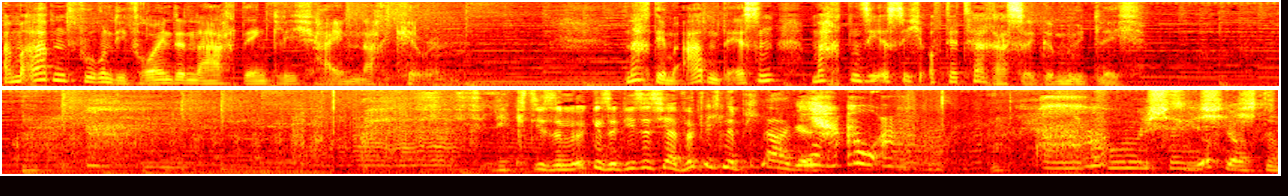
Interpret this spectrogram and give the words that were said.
Am Abend fuhren die Freunde nachdenklich heim nach Kirin. Nach dem Abendessen machten sie es sich auf der Terrasse gemütlich. Flick, diese Mücken sind dieses Jahr wirklich eine Plage. Ja, aua. Eine komische Geschichte.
